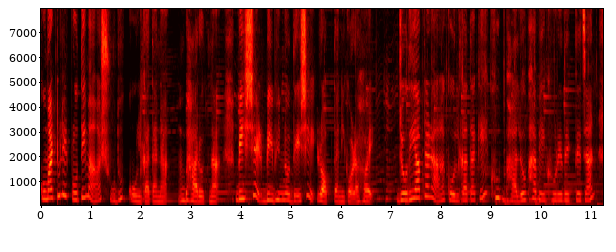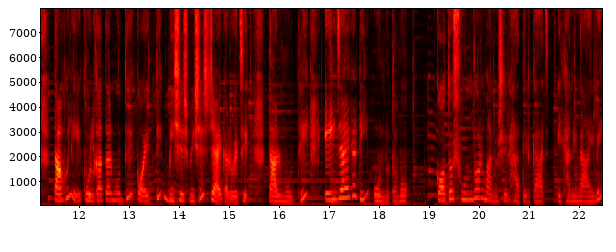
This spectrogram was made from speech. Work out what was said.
কুমারটুলির প্রতিমা শুধু কলকাতা না, ভারত না, বিশ্বের বিভিন্ন দেশে রপ্তানি করা হয়। যদি আপনারা কলকাতাকে খুব ভালোভাবে ঘুরে দেখতে চান, তাহলে কলকাতার মধ্যে কয়েকটি বিশেষ বিশেষ জায়গা রয়েছে। তার মধ্যে এই জায়গাটি অন্যতম। কত সুন্দর মানুষের হাতের কাজ। এখানে না এলে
